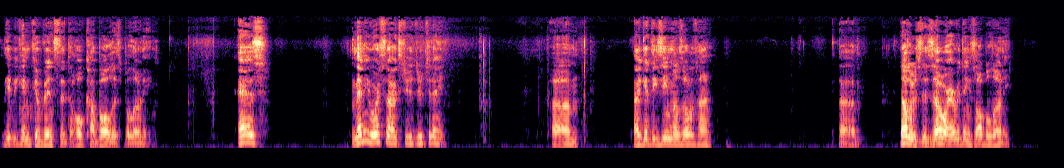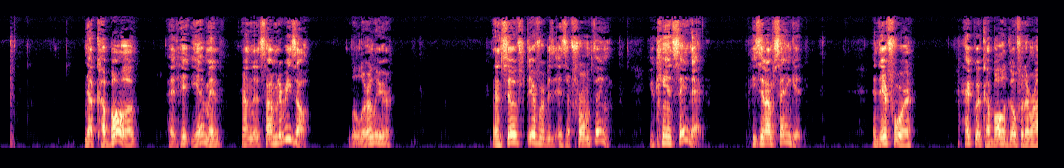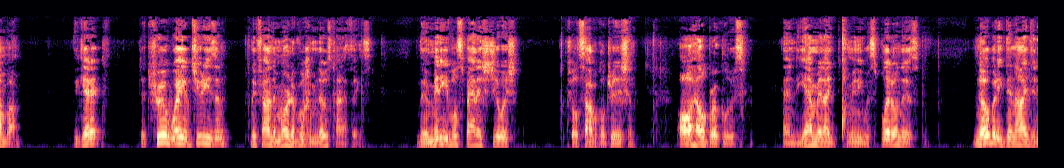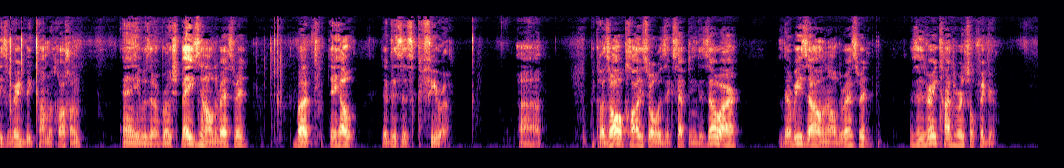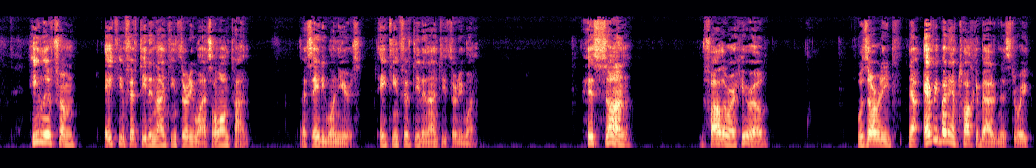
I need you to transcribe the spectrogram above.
he became convinced that the whole Kabbalah is baloney. As many Orthodox Jews do today. Um, I get these emails all the time. Uh, in other words, the Zohar, everything's all baloney. Now, Kabbalah had hit Yemen around the time of the Arizal, a little earlier. And so, therefore, it's a from thing. You can't say that. He said, I'm saying it. And therefore, heck with Kabbalah, go for the Rambam. You get it? The true way of Judaism, we found in Moreh Nevuchim, those kind of things. The medieval Spanish Jewish philosophical tradition. All hell broke loose. And the Yemenite community was split on this. Nobody denied that he's a very big Talmud Chacham, and he was a Rosh Beis and all the rest of it, but they held that this is Kafira. Uh, because all Klal Yisrael was accepting the Zohar, the Arizal, and all the rest of it. This is a very controversial figure. He lived from 1850 to 1931. That's a long time. That's 81 years. 1850 to 1931. His son, the father our hero, was already. Now, everybody I'm talking about in this story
